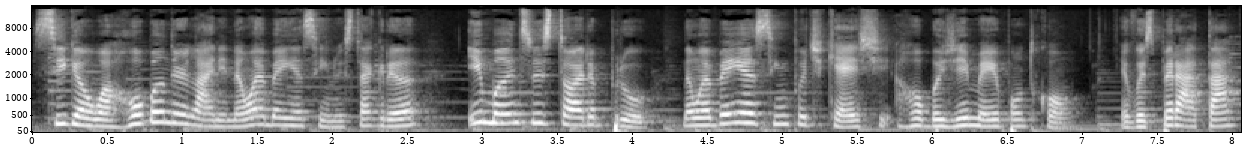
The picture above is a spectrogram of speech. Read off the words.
Siga o arroba underline não é bem assim no Instagram e mande sua história pro não é bem assim podcast arroba gmail.com. Eu vou esperar, tá?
